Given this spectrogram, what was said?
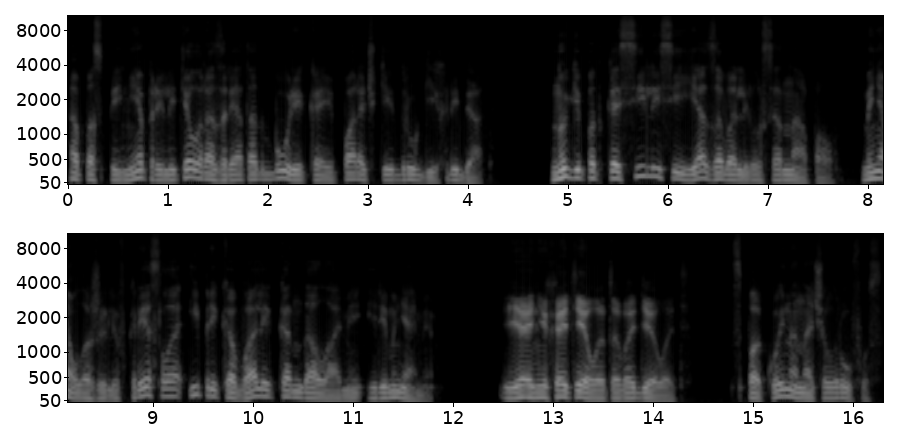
а по спине прилетел разряд от Бурика и парочки других ребят. Ноги подкосились, и я завалился на пол. Меня уложили в кресло и приковали кандалами и ремнями. «Я не хотел этого делать», — спокойно начал Руфус.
